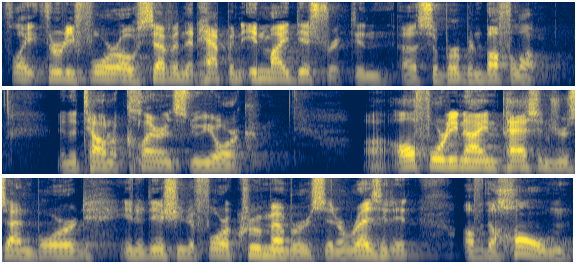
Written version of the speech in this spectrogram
Flight 3407 that happened in my district in uh, suburban Buffalo, in the town of Clarence, New York. Uh, all 49 passengers on board, in addition to four crew members and a resident of the home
